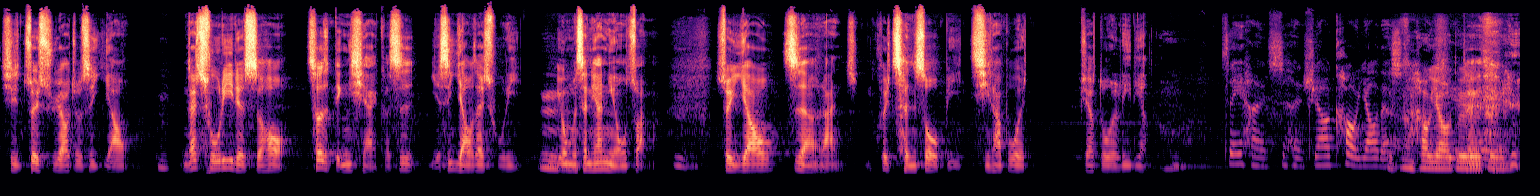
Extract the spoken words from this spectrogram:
其实最需要就是腰。你在出力的时候，车子顶起来，可是也是腰在出力，因为我们身体要扭转嘛，嗯。所以腰自然而然会承受比其他部位比较多的力量。这一行也是很需要靠腰的。是靠腰，对。对对。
